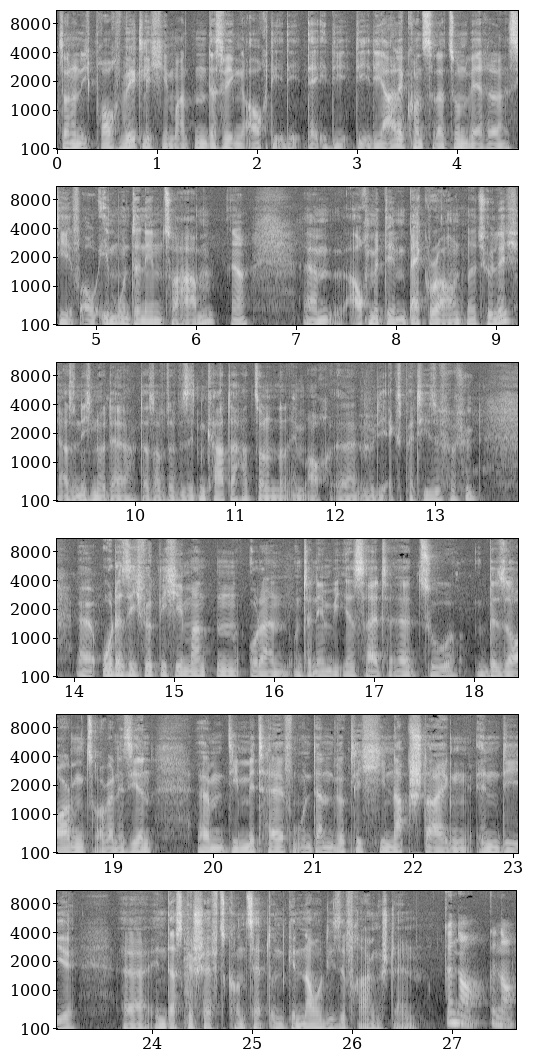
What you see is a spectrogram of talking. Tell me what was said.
sondern ich brauche wirklich jemanden. Deswegen auch die, die, die, die ideale Konstellation wäre, CFO im Unternehmen zu haben, ja? Ähm, auch mit dem Background natürlich, also nicht nur der, das auf der Visitenkarte hat, sondern dann eben auch äh, über die Expertise verfügt. Äh, oder sich wirklich jemanden oder ein Unternehmen wie ihr seid äh, zu besorgen, zu organisieren, ähm, die mithelfen und dann wirklich hinabsteigen in die äh, in das Geschäftskonzept und genau diese Fragen stellen. Genau, genau.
